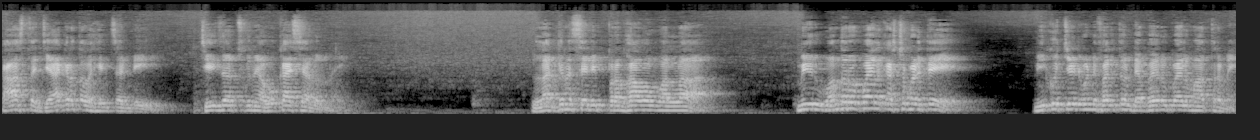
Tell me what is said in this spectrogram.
కాస్త జాగ్రత్త వహించండి. చేజార్చుకునే అవకాశాలు ఉన్నాయి లగ్న శని ప్రభావం వల్ల మీరు వంద రూపాయలు కష్టపడితే మీకు వచ్చేటువంటి ఫలితం డెబ్బై రూపాయలు మాత్రమే.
